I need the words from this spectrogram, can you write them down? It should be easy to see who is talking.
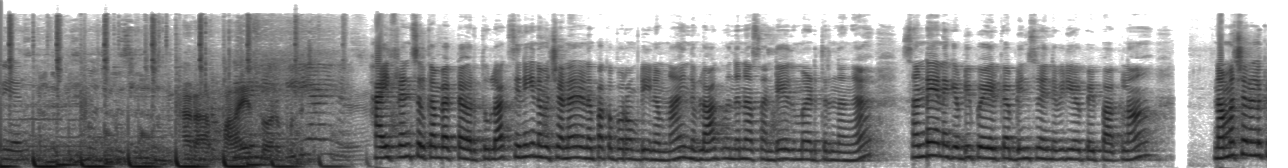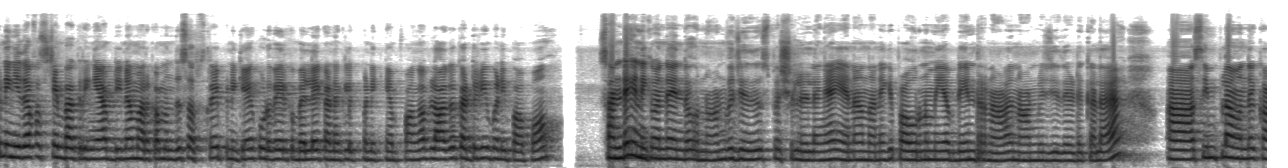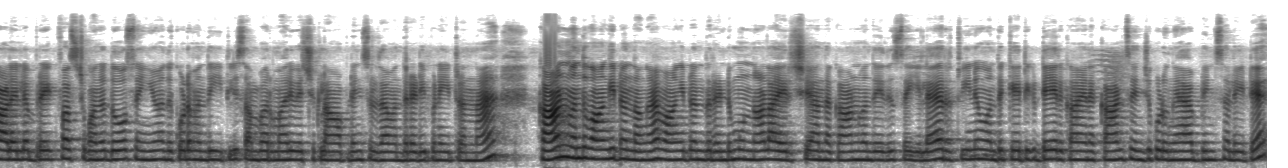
Speaker 1: தெரியாது hi friends welcome back to our two logs இன்றைக்கி நம்ம சேனல் என்ன பார்க்க போகிறோம் அப்படின்னம்னா இந்த vlog வந்து நான் சண்டே எதுவுமே எடுத்திருந்தாங்க. சண்டே எனக்கு எப்படி போயிருக்கு அப்படின்னு சொல்லி இந்த வீடியோவில் போய் பார்க்கலாம். நம்ம சேனலுக்கு நீங்கள் இதான் ஃபஸ்ட் டைம் பார்க்குறீங்க அப்படின்னா மறக்காம வந்து சப்ஸ்கிரைப் பண்ணிக்க கூடவே இருக்க பெல் ஐக்கானை கிளிக் பண்ணிக்கங்க. வாங்க vlog கண்டினியூ பண்ணி பார்ப்போம். சண்டே இன்னைக்கு வந்து எந்த ஒரு நான்வெஜ் எதுவும் ஸ்பெஷல் இல்லைங்க. ஏன்னா அந்த அன்றைக்கி பௌர்ணமி அப்படின்றனால நான்வெஜ் இது எடுக்கலை. சிம்பிளாக வந்து காலையில் பிரேக்ஃபாஸ்ட்டுக்கு வந்து தோசையும் அது கூட வந்து இட்லி சாம்பார் மாதிரி வச்சுக்கலாம் அப்படின்னு சொல்லி தான் வந்து ரெடி பண்ணிகிட்டு இருந்தேன். கான் வந்து வாங்கிட்டு வந்தாங்க. வாங்கிட்டு வந்து ரெண்டு மூணு நாள் ஆயிடுச்சு அந்த கான் வந்து எதுவும் செய்யலை. ரித்வினும் வந்து கேட்டுக்கிட்டே இருக்கான். எனக்கு கான் செஞ்சு கொடுங்க அப்படின்னு சொல்லிட்டு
